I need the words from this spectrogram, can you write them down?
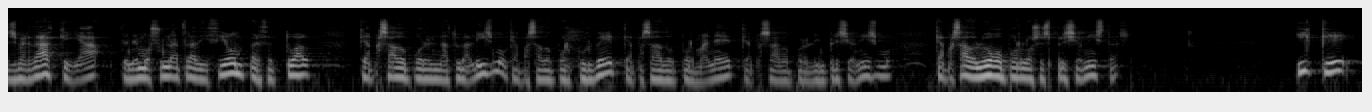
es verdad que ya tenemos una tradición perceptual que ha pasado por el naturalismo, que ha pasado por Courbet, que ha pasado por Manet, que ha pasado por el impresionismo, que ha pasado luego por los expresionistas, y que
